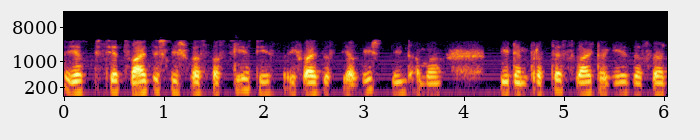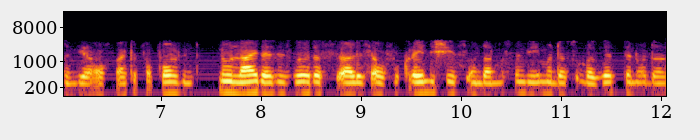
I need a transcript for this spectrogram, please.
jetzt bis jetzt weiß ich nicht, was passiert ist. Ich weiß, dass die erwischt sind, aber wie der Prozess weitergeht, das werden wir auch weiter verfolgen. Nur leider ist es so, dass alles auf Ukrainisch ist und dann müssen wir immer das übersetzen oder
